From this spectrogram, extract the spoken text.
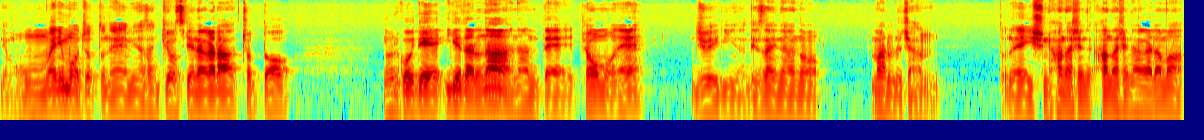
でもほんまにもうちょっとね皆さん気をつけながらちょっと乗り越えていけたらななんて今日もねジュエリーのデザイナーのまるるちゃんとね一緒に話し話しながらまあ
